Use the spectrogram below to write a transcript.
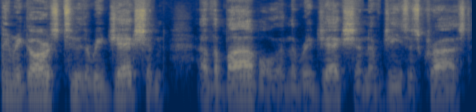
in regards to the rejection of the Bible and the rejection of Jesus Christ.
